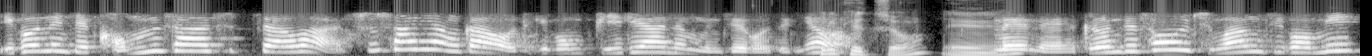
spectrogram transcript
이거는 이제 검사 숫자와 수사량과 어떻게 보면 비례하는 문제거든요. 그렇겠죠. 예. 네네. 그런데 서울중앙지검이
